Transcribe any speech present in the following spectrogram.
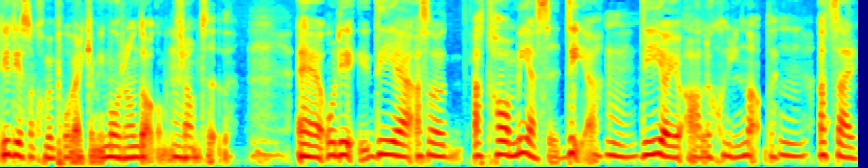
det är det som kommer påverka min morgondag och min mm. framtid. Mm. Eh, och det, det, alltså, att ha med sig det, mm. det gör ju all skillnad. Mm. Att så här,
